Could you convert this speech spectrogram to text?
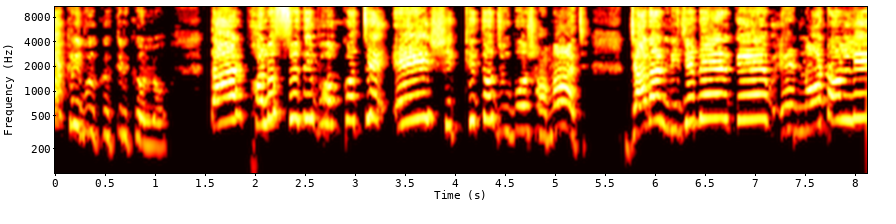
চাকরি বিক্রি করল। তার ফলশ্রুতি ভোগ করছে এই শিক্ষিত যুব সমাজ। যারা নিজেদেরকে নট অনলি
